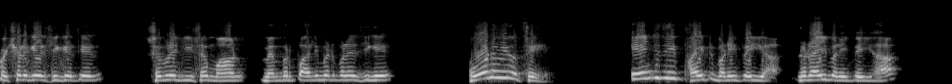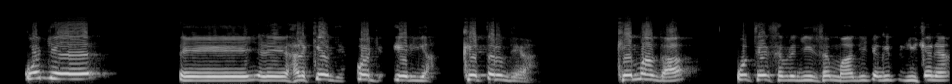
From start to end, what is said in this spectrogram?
ਪਛੜ ਗਏ ਸੀਗੇ ਤੇ ਸਿਮਰਜੀਤ ਸਿੰਘ ਮਾਨ ਮੈਂਬਰ ਪਾਰਲੀਮੈਂਟ ਬਣੇ ਸੀਗੇ। ਹੁਣ ਵੀ ਉੱਥੇ ਇੰਜ ਦੀ ਫਾਈਟ ਬਣੀ ਪਈ ਆ, ਲੜਾਈ ਬਣੀ ਪਈ ਆ। ਕੁਝ ਇਹ ਜਿਹੜੇ ਹਲਕੇ ਹੁੰਦੇ ਕੁਝ ਏਰੀਆ ਖੇਤਰ ਹੁੰਦੇ ਆ, ਖੇਮਾ ਹੁੰਦਾ, ਉੱਥੇ ਸਿਮਰਨਜੀਤ ਸਿੰਘ ਮਾਨ ਦੀ ਚੰਗੀ ਪੋਜੀਸ਼ਨ ਆ।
